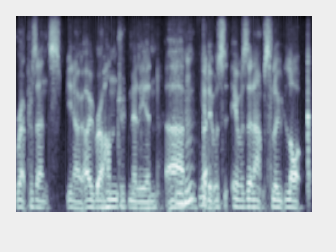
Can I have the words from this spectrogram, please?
represents you know over hundred million. Um, mm-hmm, But it was it was an absolute lock.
